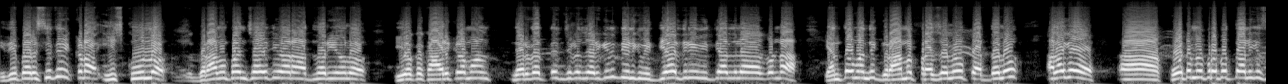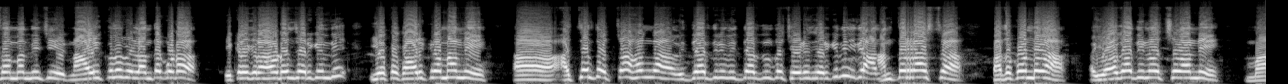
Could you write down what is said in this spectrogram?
ఇది పరిస్థితి ఇక్కడ ఈ స్కూల్లో గ్రామ పంచాయతీ వారి ఆధ్వర్యంలో ఈ యొక్క కార్యక్రమం నిర్వర్తించడం జరిగింది. దీనికి విద్యార్థిని విద్యార్థులే కాకుండా ఎంతో మంది గ్రామ ప్రజలు పెద్దలు అలాగే ఆ కూటమి ప్రభుత్వానికి సంబంధించి నాయకులు వీళ్ళంతా కూడా ఇక్కడికి రావడం జరిగింది. ఈ యొక్క కార్యక్రమాన్ని అత్యంత ఉత్సాహంగా విద్యార్థిని విద్యార్థులతో చేయడం జరిగింది. ఇది అంతర్రాష్ట్ర పదకొండవ యోగా దినోత్సవాన్ని మా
